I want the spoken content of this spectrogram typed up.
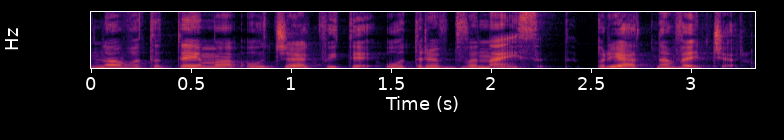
Новата тема очаквайте утре в 12. Приятна вечер!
